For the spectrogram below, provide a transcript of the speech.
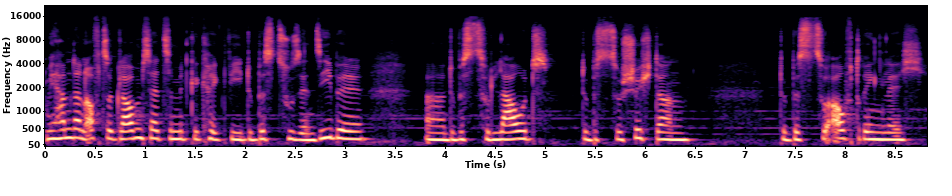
wir haben dann oft so Glaubenssätze mitgekriegt wie du bist zu sensibel, äh, du bist zu laut, du bist zu schüchtern, du bist zu aufdringlich.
